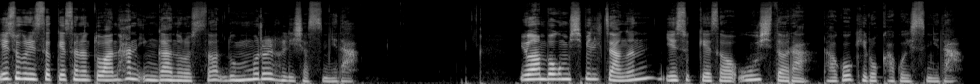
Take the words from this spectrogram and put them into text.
예수 그리스도께서는 또한 한 인간으로서 눈물을 흘리셨습니다. 요한복음 11장은 예수께서 우시더라 라고 기록하고 있습니다.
